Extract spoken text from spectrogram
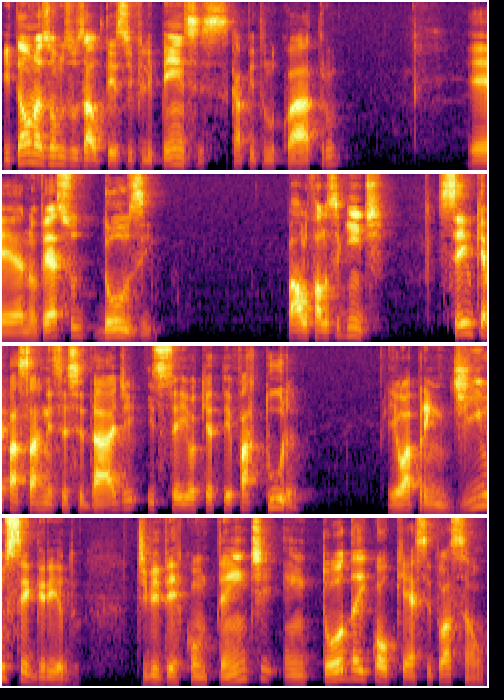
Então nós vamos usar o texto de Filipenses, capítulo 4, é, no verso 12. Paulo fala o seguinte: Sei o que é passar necessidade e sei o que é ter fartura. Eu aprendi o segredo de viver contente em toda e qualquer situação,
